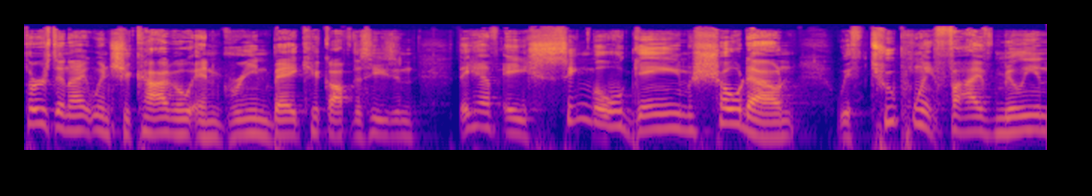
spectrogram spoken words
Thursday night, when Chicago and Green Bay kick off the season, they have a single game showdown with $2.5 million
